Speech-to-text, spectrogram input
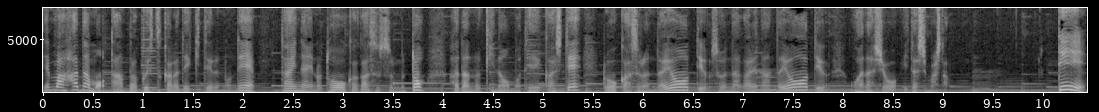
で、まあ、肌もタンパク質からできてるので体内の糖化が進むと肌の機能も低下して老化するんだよっていうそういう流れなんだよっていうお話をいたしました。で、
